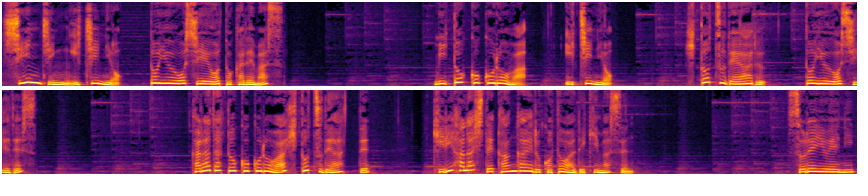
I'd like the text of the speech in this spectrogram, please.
信心一如という教えを説かれます。身と心は一如、一つであるという教えです。体と心は一つであって、切り離して考えることはできません。それゆえに、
